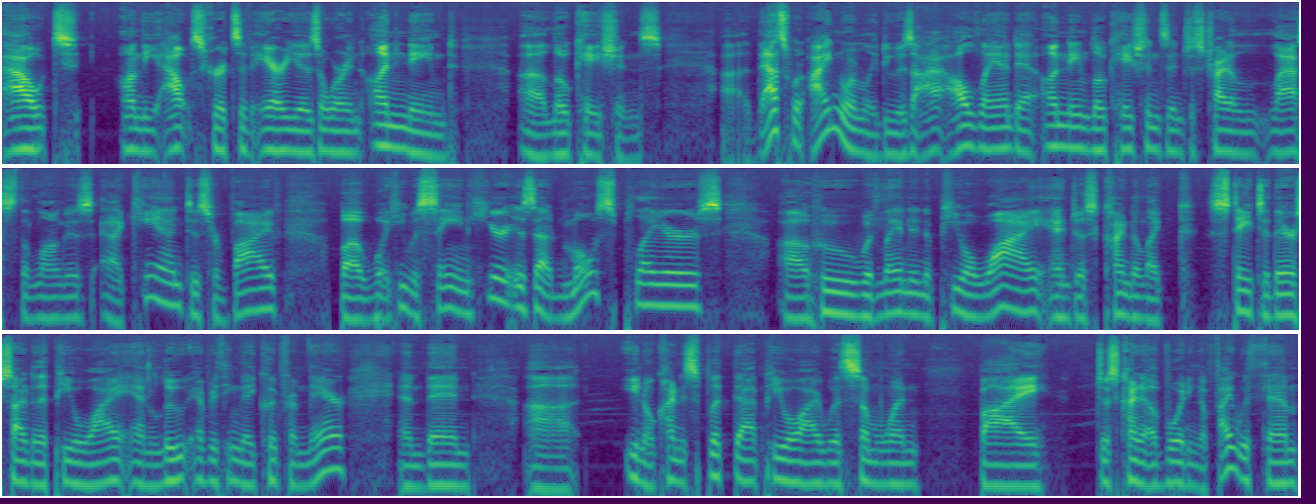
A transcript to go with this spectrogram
out on the outskirts of areas or in unnamed uh, locations. Uh, that's what I normally do. Is I, will land at unnamed locations and just try to last the longest I can to survive. But what he was saying here is that most players uh, who would land in a POI and just kind of like stay to their side of the POI and loot everything they could from there, and then uh, you know kind of split that POI with someone by just kind of avoiding a fight with them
